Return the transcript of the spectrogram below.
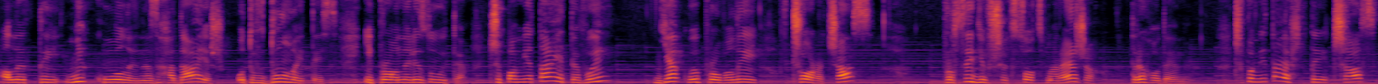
Але ти ніколи не згадаєш, от вдумайтесь і проаналізуйте, чи пам'ятаєте ви, як ви провели вчора час, просидівши в соцмережах три години? Чи пам'ятаєш ти час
